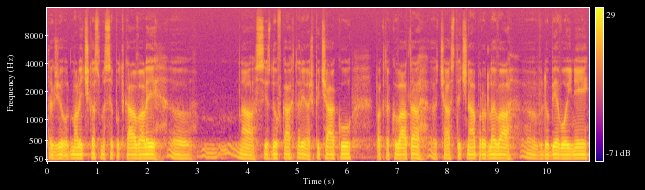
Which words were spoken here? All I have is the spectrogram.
takže od malička jsme se potkávali na sjezdovkách tady na Špičáku pak taková ta částečná prodleva eh, v době vojny,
